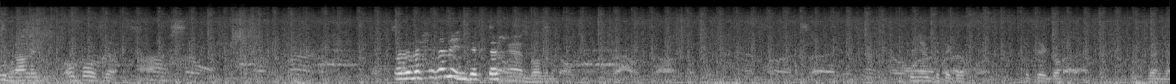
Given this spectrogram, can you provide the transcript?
Kurna, ale... O Boże. A, Możemy się zamienić jak chcesz. nie, dobra. Ty nie lubię tego... takiego... użenia.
